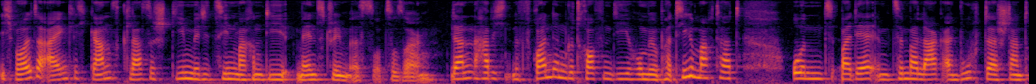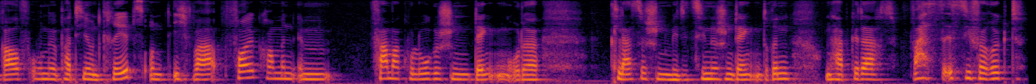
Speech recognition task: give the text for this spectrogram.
Ich wollte eigentlich ganz klassisch die Medizin machen, die Mainstream ist sozusagen. Dann habe ich eine Freundin getroffen, die Homöopathie gemacht hat und bei der im Zimmer lag ein Buch, da stand drauf Homöopathie und Krebs und ich war vollkommen im pharmakologischen Denken oder klassischen medizinischen Denken drin und habe gedacht, was ist sie verrückt?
